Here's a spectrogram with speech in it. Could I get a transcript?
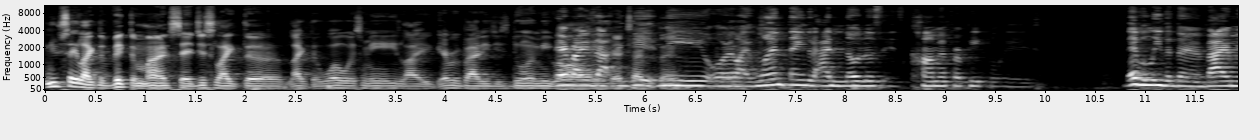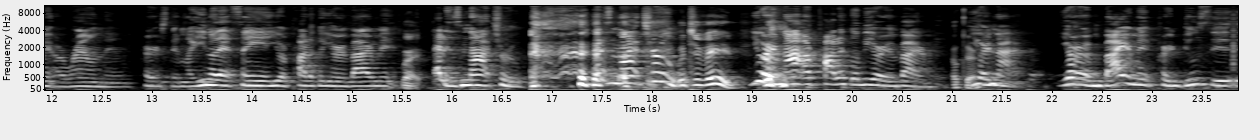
When you say like the victim mindset, just like the like the woe is me, like everybody just doing me wrong. everybody's out to get me, or like one thing that I notice is common for people is they believe that their environment around them them. Like you know that saying, "You're a product of your environment." Right. That is not true. That's not true. What you mean? You are not a product of your environment. Okay. You are not. Your environment produces,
